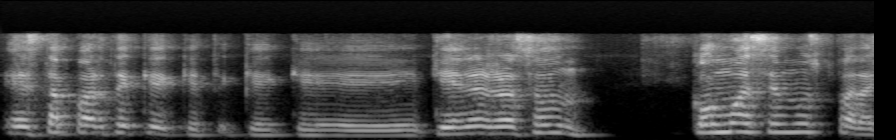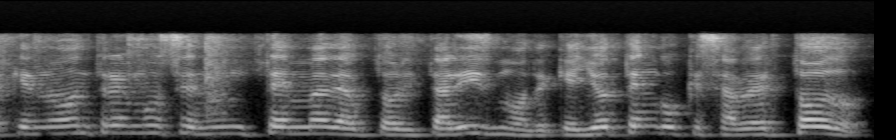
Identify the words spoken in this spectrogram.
esta parte que, que, tiene razón, ¿cómo hacemos para que no entremos en un tema de autoritarismo, de que yo tengo que saber todo?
